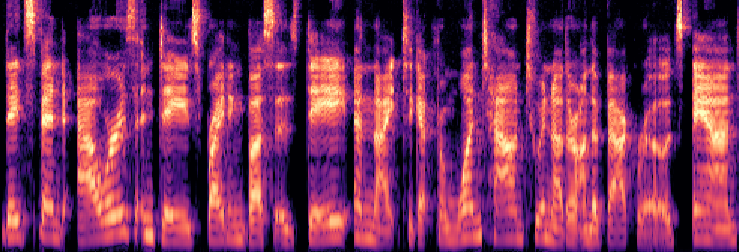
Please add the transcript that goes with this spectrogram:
They'd spend hours and days riding buses day and night to get from one town to another on the back roads. And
